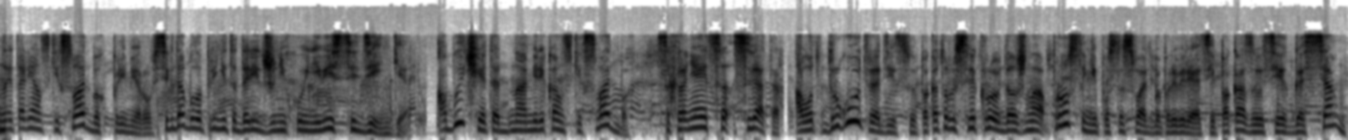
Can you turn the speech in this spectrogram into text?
На итальянских свадьбах, к примеру, всегда было принято дарить жениху и невесте деньги. Обычай этот на американских свадьбах сохраняется свято. А вот другую традицию, по которой свекровь должна просто не после свадьбы проверять и показывать их гостям,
